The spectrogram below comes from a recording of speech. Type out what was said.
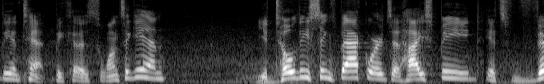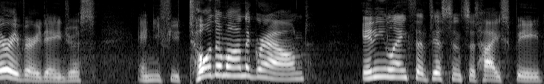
the intent, because once again, you tow these things backwards at high speed, it's very, very dangerous, and if you tow them on the ground any length of distance at high speed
